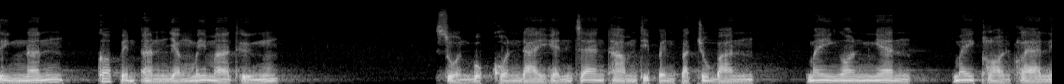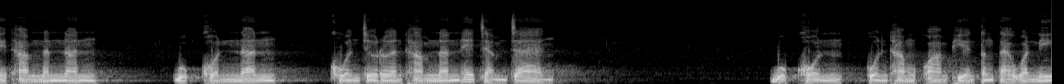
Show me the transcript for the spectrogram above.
สิ่งนั้นก็เป็นอันยังไม่มาถึง ส่วนบุคคลใดเห็นแจ้งธรรมที่เป็นปัจจุบัน ไม่งอนแง่น ไม่คลอนแคลนในธรรมนั้นๆ บุคคลนั้นควรเจริญธรรมนั้นให้แจ่มแจ้ง บุคคลควรทำความเพียรตั้งแต่วันนี้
